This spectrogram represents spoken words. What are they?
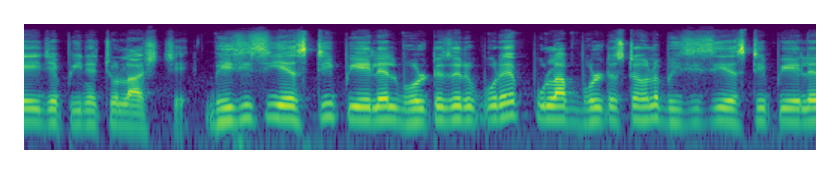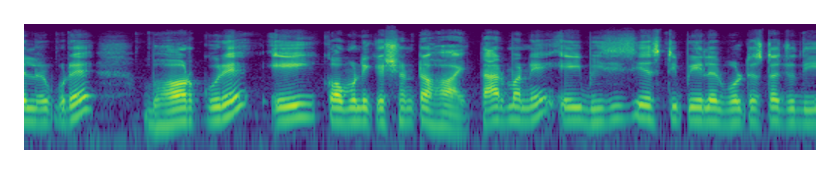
এই যে পিনে চলে আসছে। ভিসিসি এসটি পিএলএল ভোল্টেজের উপরে পুল আপ ভোল্টেজটা হলো ভিসিসি এসটি পিএলএল এর উপরে ভর করে এই কমিউনিকেশনটা হয়। তার মানে এই ভিসিসি এসটি পিএলএল ভোল্টেজটা যদি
